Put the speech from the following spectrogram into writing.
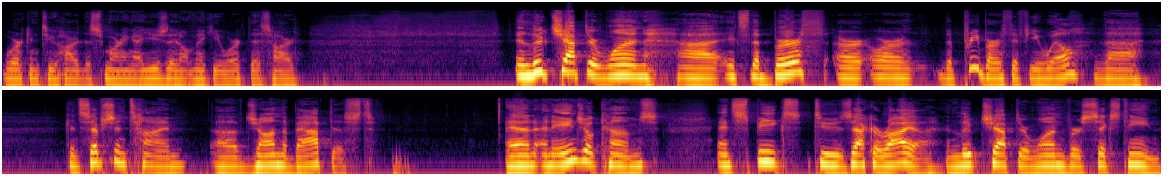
working too hard this morning. I usually don't make you work this hard. In Luke chapter 1, uh, it's the birth or, or the pre birth, if you will, the conception time of John the Baptist. And an angel comes and speaks to Zechariah in Luke chapter 1, verse 16.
